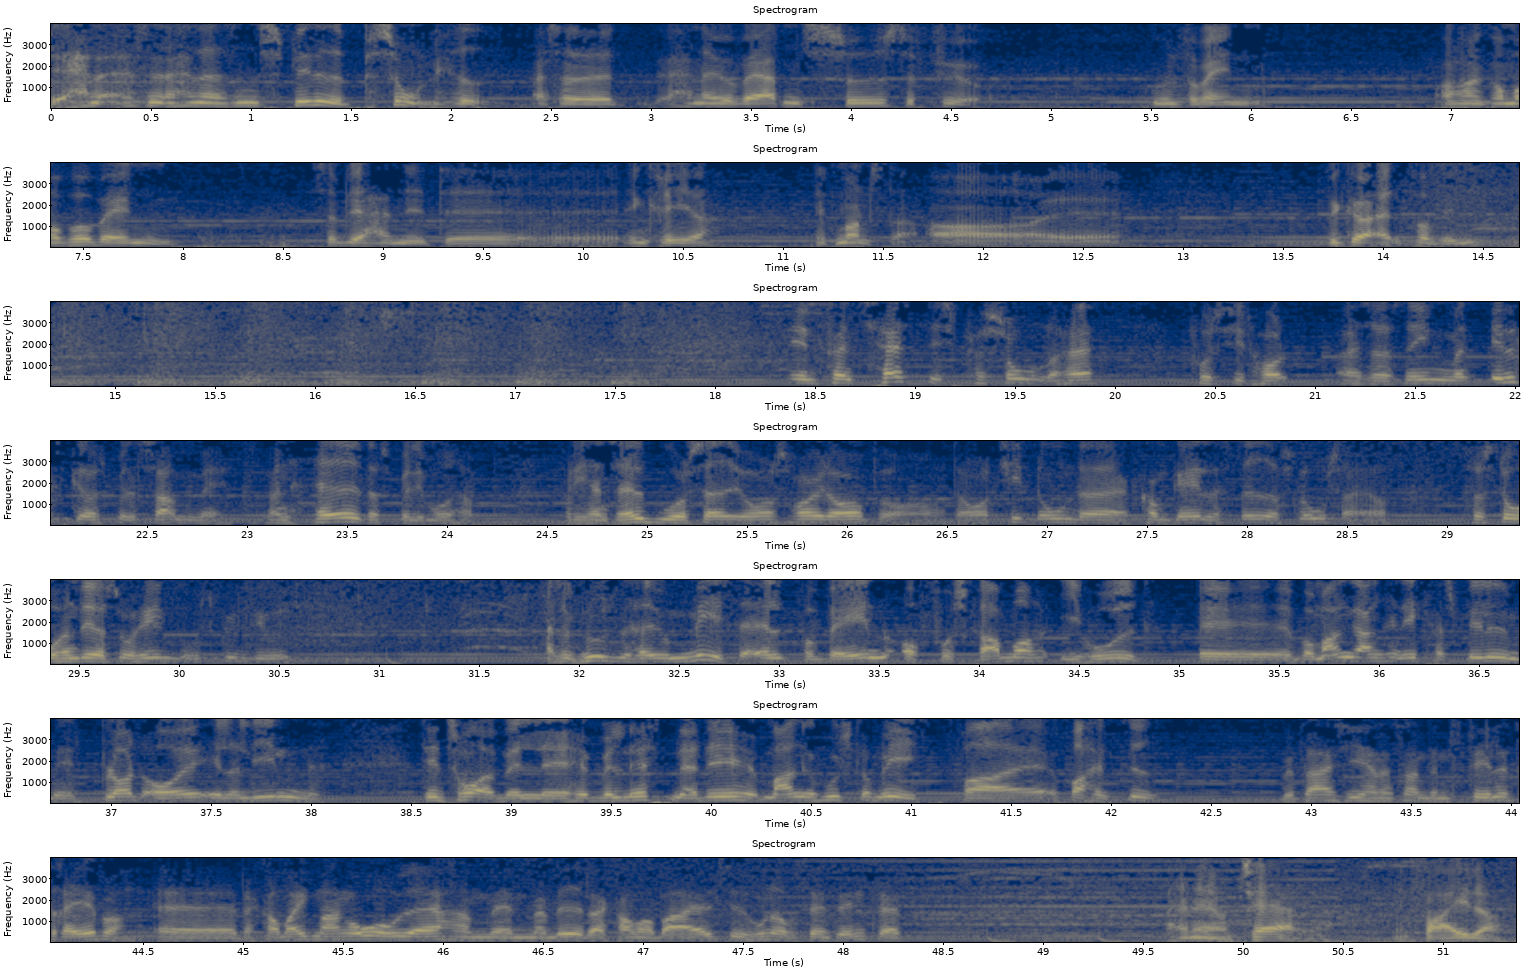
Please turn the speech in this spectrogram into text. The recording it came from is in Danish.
Det, han, altså, han er sådan en splittet personlighed. Altså, han er jo verdens sødeste fyr uden for banen. Og når han kommer på banen, så bliver han et, øh, en kriger, et monster, og øh, vi gør alt for at vinde. En fantastisk person at have på sit hold. Altså sådan en, man elskede at spille sammen med. Man havde at spille imod ham. Fordi hans albuer sad jo også højt op, og der var tit nogen, der kom galt af sted og slog sig. Og så stod han der og så helt uskyldig ud. Altså Knudsen havde jo mest af alt for vane at få skrammer i hovedet. Øh, hvor mange gange han ikke har spillet med et blåt øje eller lignende, det tror jeg vel, øh, vel næsten er det, mange husker mest fra, øh, fra hans tid. Vi plejer at sige, at han er sådan den stille dræber. Øh, der kommer ikke mange ord ud af ham, men man ved, at der kommer bare altid 100% indsats. Han er jo en terrier, en fejler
